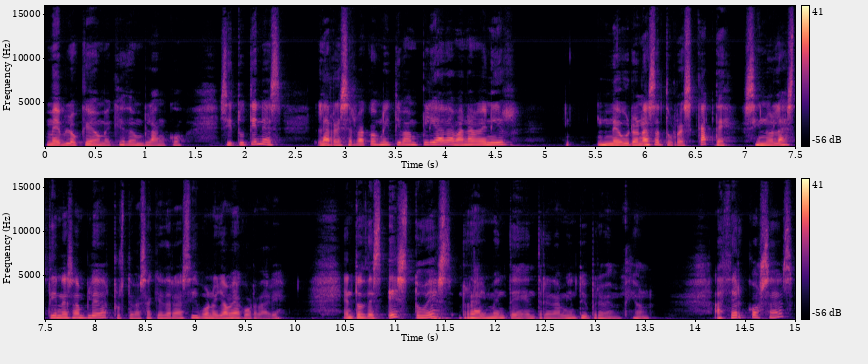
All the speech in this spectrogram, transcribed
Me bloqueo, me quedo en blanco. Si tú tienes la reserva cognitiva ampliada, van a venir neuronas a tu rescate. Si no las tienes ampliadas, pues te vas a quedar así, bueno, ya me acordaré. Entonces, esto es realmente entrenamiento y prevención. Hacer cosas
